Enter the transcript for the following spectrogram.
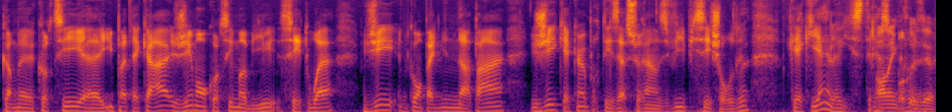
comme euh, courtier euh, hypothécaire. J'ai mon courtier immobilier, c'est toi. J'ai une compagnie de notaire. J'ai quelqu'un pour tes assurances vie puis ces choses-là. Le client, là, il stresse. All inclusive.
